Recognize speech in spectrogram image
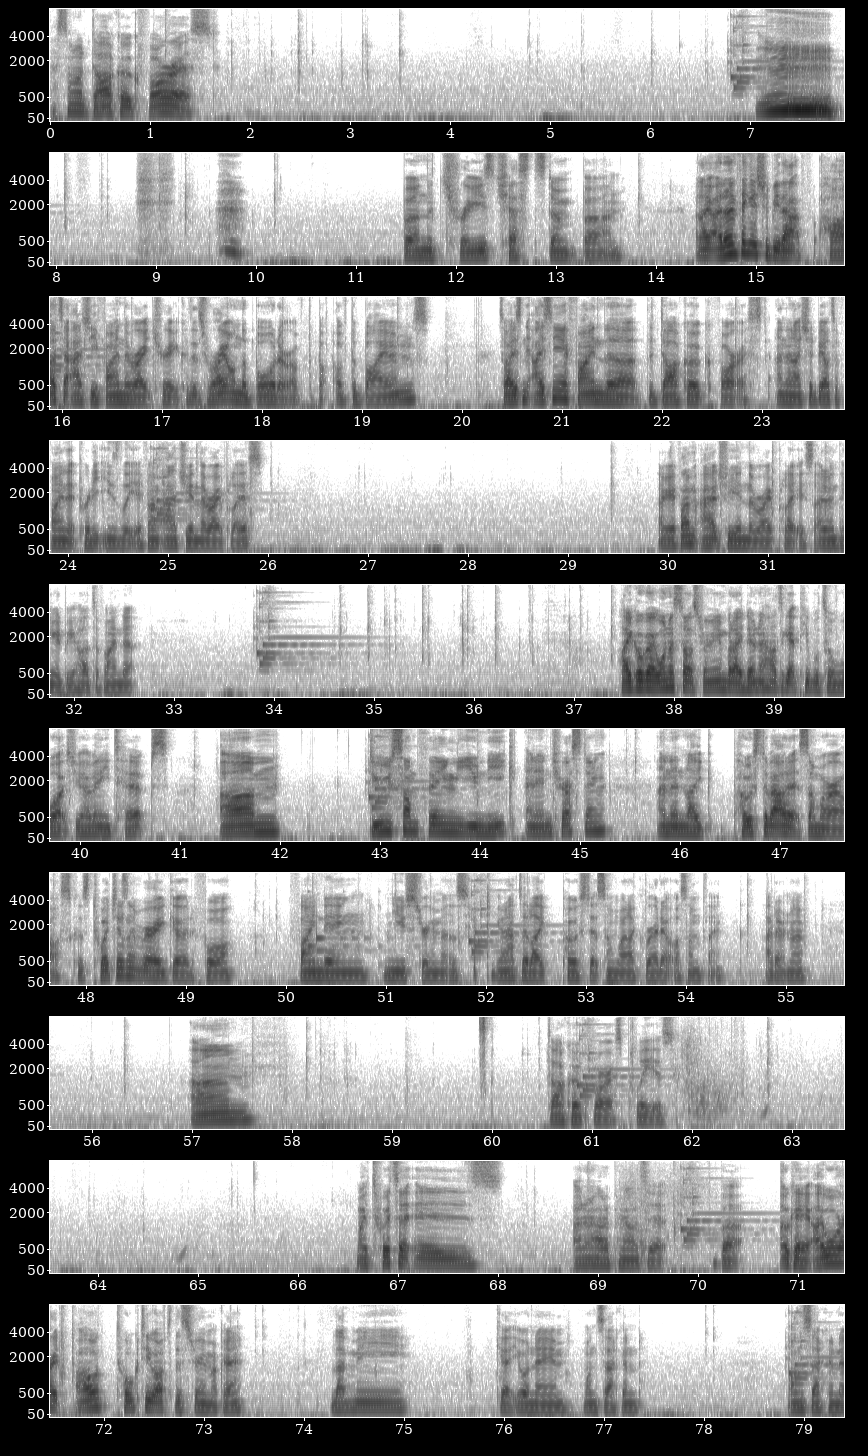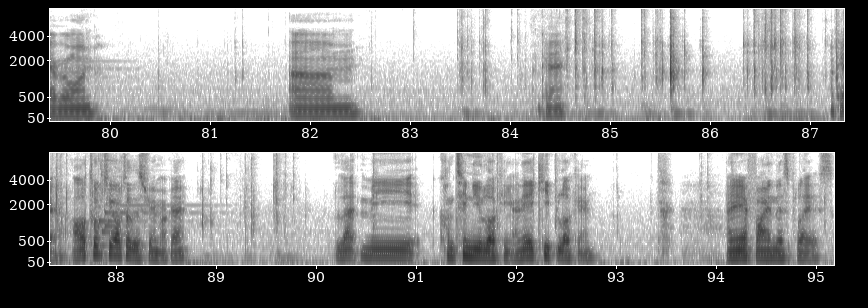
that's not a dark oak forest. Mmm. burn the trees, chests don't burn. Like, I don't think it should be that hard to actually find the right tree because it's right on the border of the, of the biomes. So I just, I just need to find the, the dark oak forest, and then I should be able to find it pretty easily if I'm actually in the right place. Okay, if I'm actually in the right place, I don't think it'd be hard to find it. Hi Gog, I want to start streaming, but I don't know how to get people to watch. Do you have any tips? Um, do something unique and interesting, and then like post about it somewhere else, because Twitch isn't very good for finding new streamers. You're gonna have to like post it somewhere like Reddit or something. I don't know. Um, Dark Oak Forest, please. My Twitter is, I don't know how to pronounce it, but okay, I will write, I'll talk to you after the stream, okay? Let me get your name, one second. One second, everyone. Um Okay. Okay, I'll talk to you after the stream, okay? Let me continue looking. I need to keep looking. I need to find this place.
